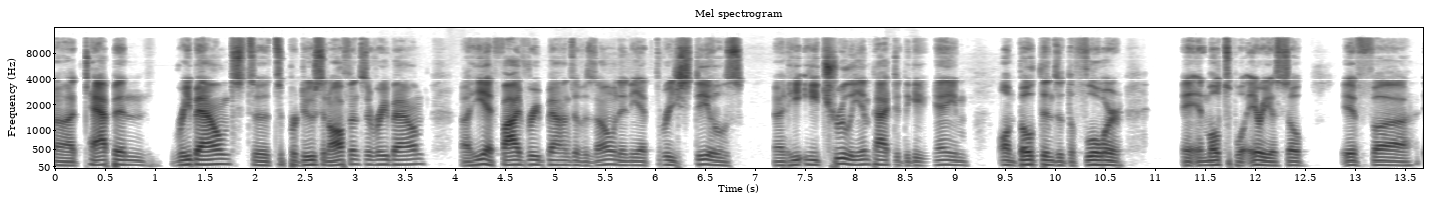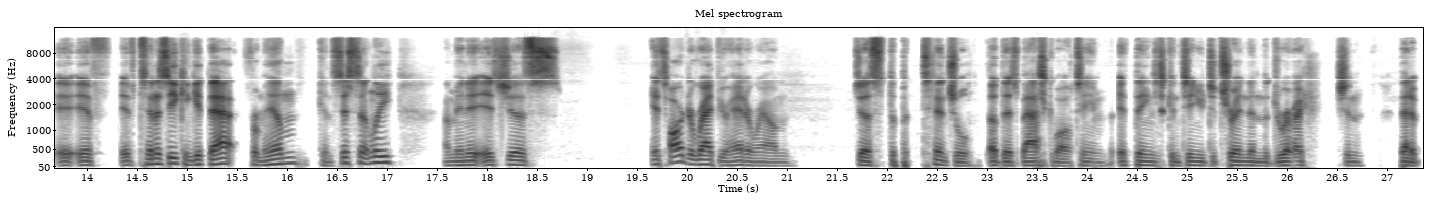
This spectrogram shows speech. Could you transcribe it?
uh, tapping rebounds to, to produce an offensive rebound. Uh, he had five rebounds of his own and he had three steals. Uh, he, he truly impacted the game on both ends of the floor in, in multiple areas. So if uh, if if Tennessee can get that from him consistently, I mean, it, it's just it's hard to wrap your head around just the potential of this basketball team if things continue to trend in the direction that it,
